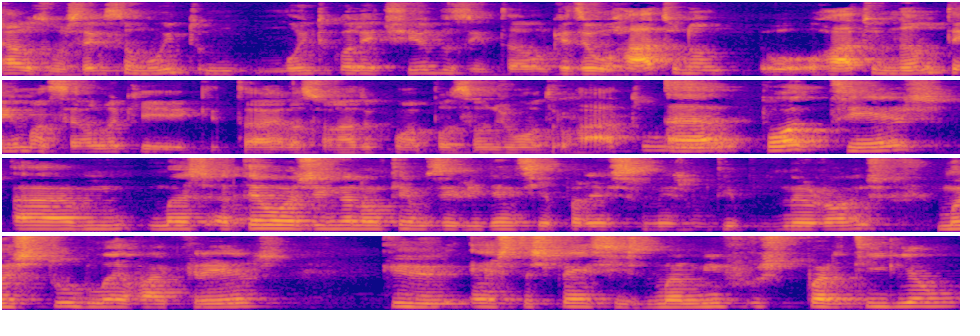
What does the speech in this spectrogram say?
Ah, os morcegos são muito, muito coletivos, então, quer dizer, o rato não, o, rato não tem uma célula que está relacionada com a posição de um outro rato? Uh, pode ter, um, mas até hoje ainda não temos evidência para esse mesmo tipo de neurónios, mas tudo leva a crer que estas espécies de mamíferos partilham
